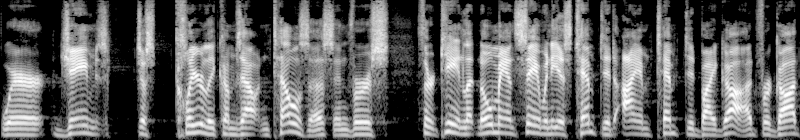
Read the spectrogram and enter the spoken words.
where James just clearly comes out and tells us in verse 13, let no man say when he is tempted, I am tempted by God, for God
